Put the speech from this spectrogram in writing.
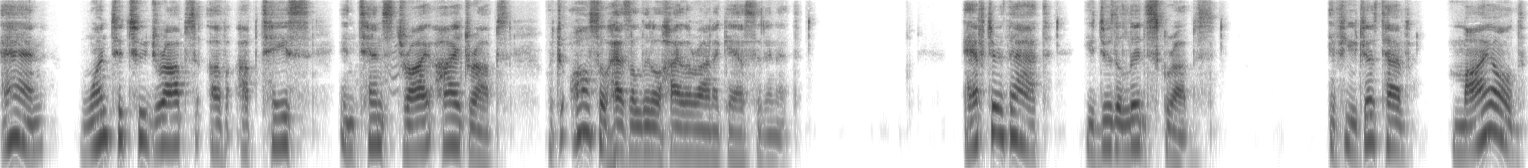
and one to two drops of Optase intense dry eye drops, which also has a little hyaluronic acid in it. After that, you do the lid scrubs. If you just have mild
